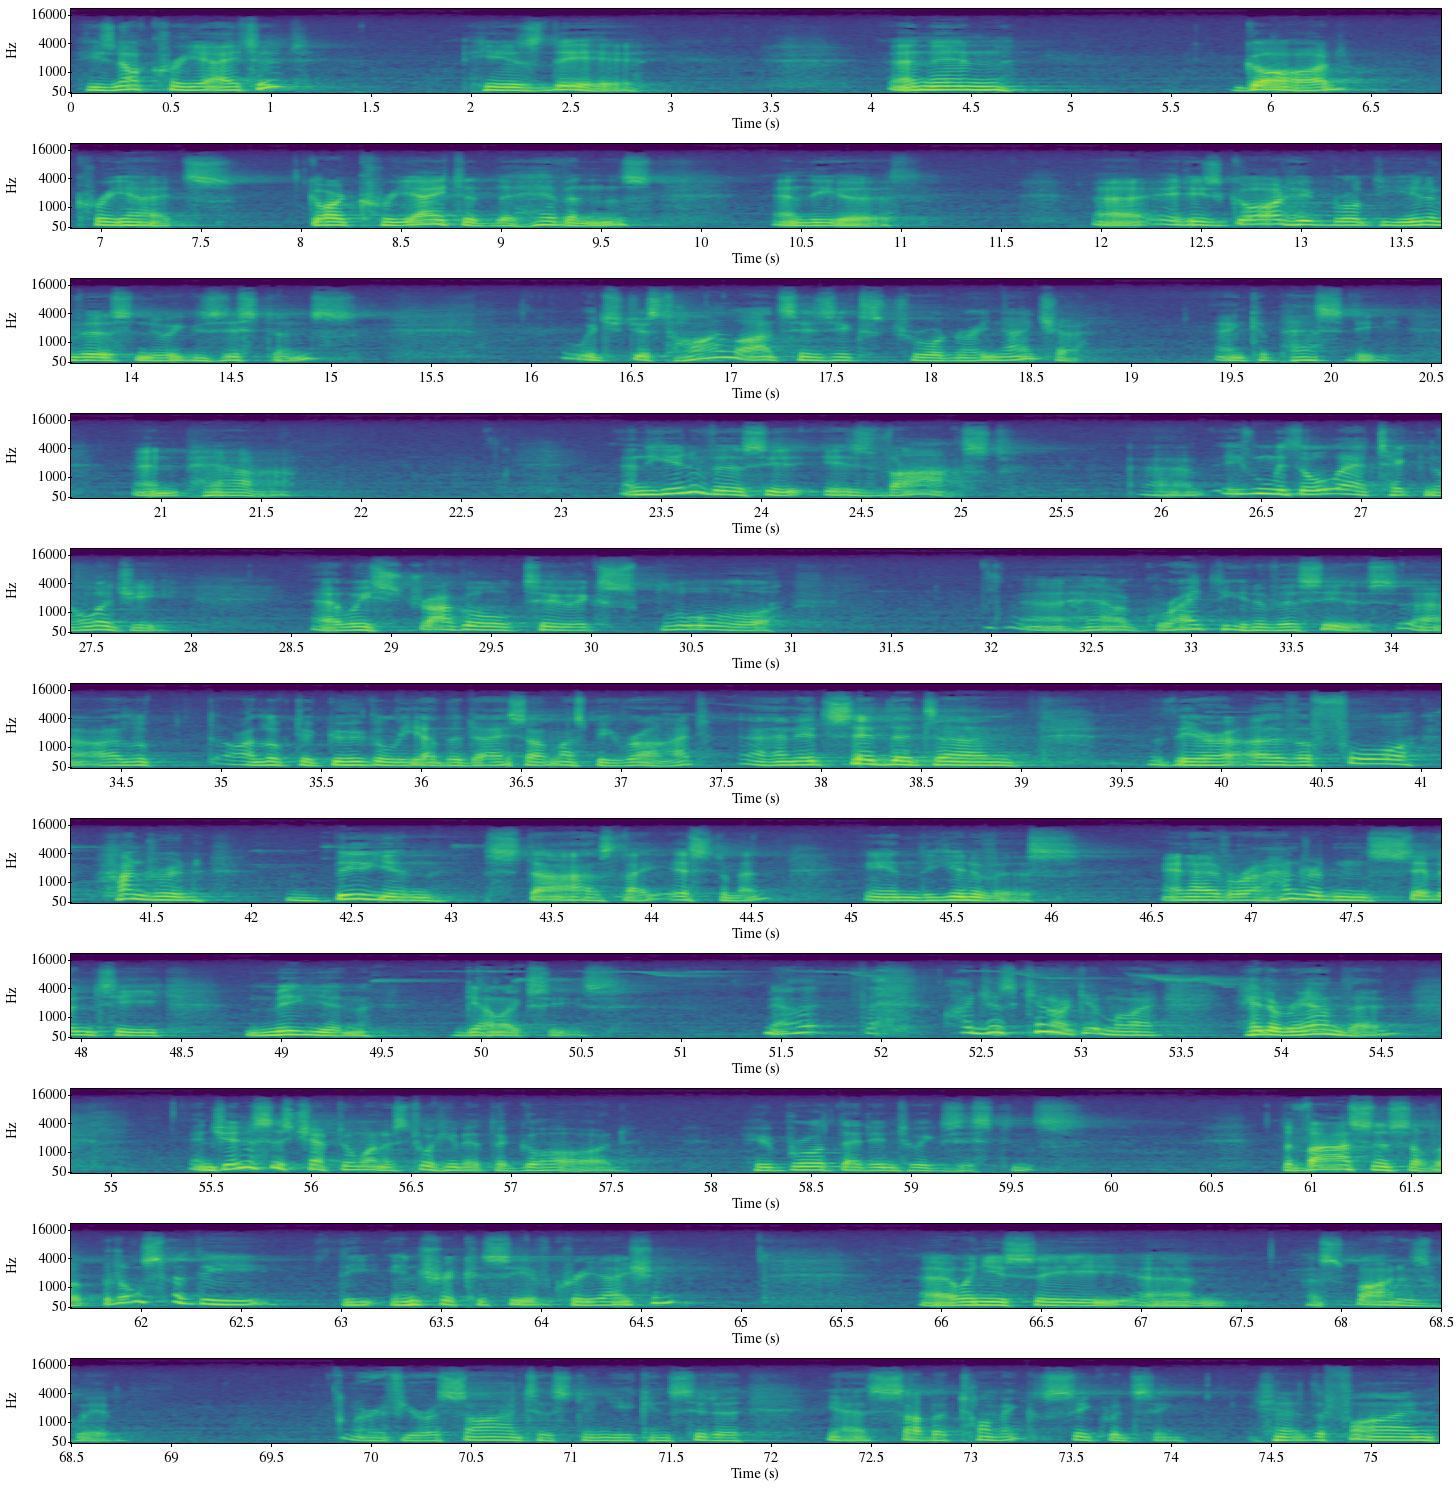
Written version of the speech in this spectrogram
He's not created, He is there. And then God creates. God created the heavens and the earth. Uh, it is God who brought the universe into existence, which just highlights his extraordinary nature and capacity and power. And the universe is vast. Uh, even with all our technology, uh, we struggle to explore uh, how great the universe is. Uh, I, looked, I looked at Google the other day, so it must be right, and it said that um, there are over 400 billion stars, they estimate, in the universe, and over 170 million galaxies. Now, that, that, I just cannot get my head around that. And Genesis chapter 1 is talking about the God who brought that into existence, the vastness of it, but also the, the intricacy of creation. Uh, when you see um, a spider's web, or if you're a scientist and you consider you know, subatomic sequencing, you know, the fine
